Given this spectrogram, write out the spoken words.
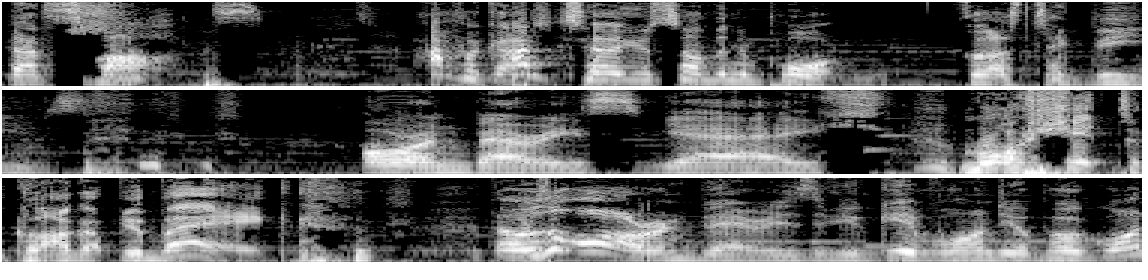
that's smart. I forgot to tell you something important. First, take these. Oran berries, yay. More shit to clog up your bag. Those oran berries, if you give one to your Pokemon,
